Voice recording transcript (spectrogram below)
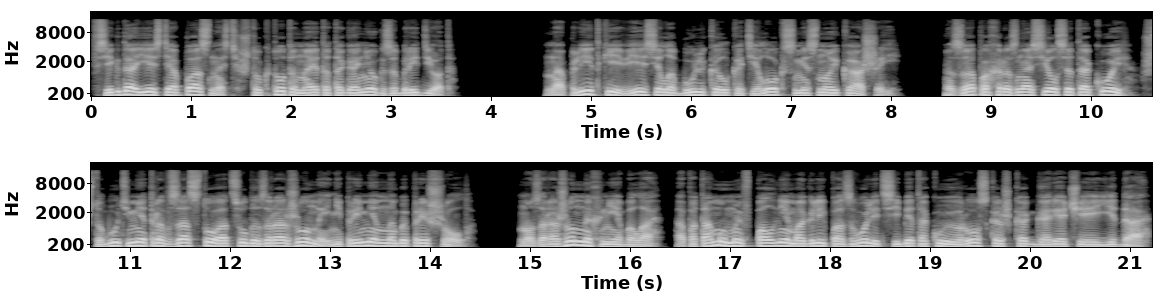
Всегда есть опасность, что кто-то на этот огонек забредет. На плитке весело булькал котелок с мясной кашей. Запах разносился такой, что будь метров за сто отсюда зараженный, непременно бы пришел. Но зараженных не было, а потому мы вполне могли позволить себе такую роскошь, как горячая еда.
